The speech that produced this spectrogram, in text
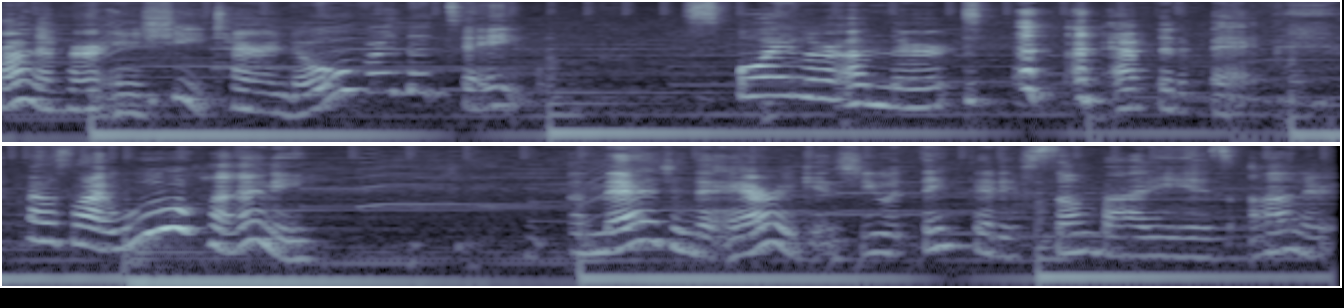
front of her and she turned over the table. Spoiler alert after the fact. I was like, woo, honey, imagine the arrogance. You would think that if somebody is honored,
